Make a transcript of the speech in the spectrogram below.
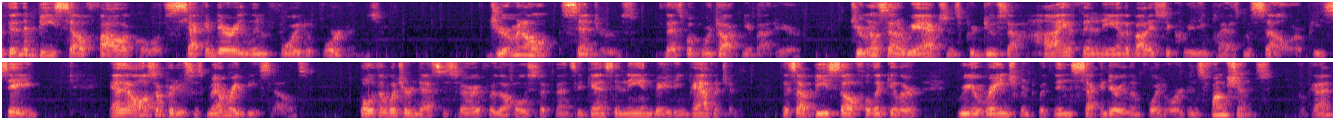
Within the B cell follicle of secondary lymphoid organs, germinal centers, that's what we're talking about here, germinal center reactions produce a high affinity antibody secreting plasma cell, or PC, and it also produces memory B cells, both of which are necessary for the host defense against any invading pathogen. That's how B cell follicular rearrangement within secondary lymphoid organs functions. Okay?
